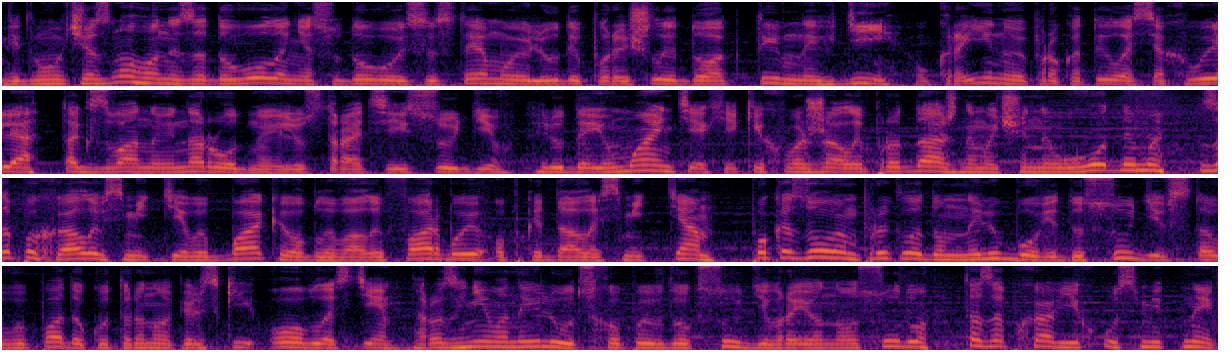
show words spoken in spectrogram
Від мовчазного незадоволення судовою системою люди перейшли до активних дій. Україною прокотилася хвиля так званої народної ілюстрації суддів. Людей у мантіях, яких вважали продажними чи неугодними, запихали в сміттєві баки, обливали фарбою, обкидали сміттям. Показовим прикладом нелюбові до суддів став випадок у Тернопільській області. Розгніваний люд схопив двох суддів районного суду та запхав їх у смітник.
